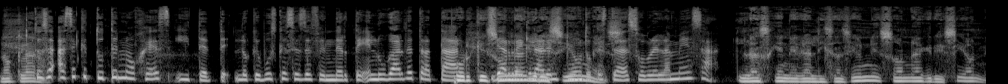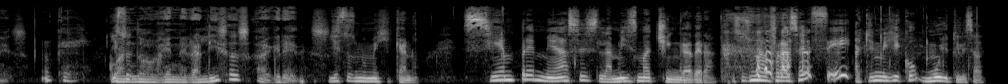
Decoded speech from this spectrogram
No, claro. Entonces hace que tú te enojes y te, te- lo que busques es defenderte en lugar de tratar Porque de son arreglar el punto que está sobre la mesa. Las generalizaciones son agresiones. Ok. Cuando generalizas, agredes. Y esto es muy mexicano. Siempre me haces la misma chingadera. Esa es una frase Sí. aquí en México muy utilizada.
